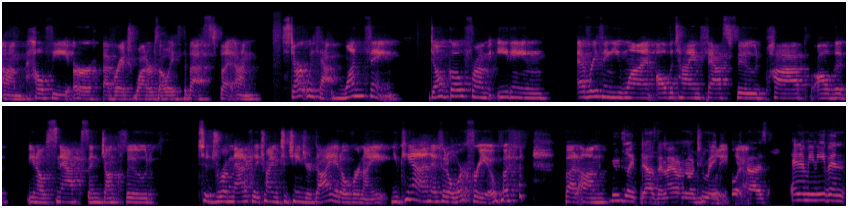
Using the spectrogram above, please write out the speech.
um, healthier beverage. Water is always the best, but um, start with that one thing. Don't go from eating everything you want all the time, fast food, pop, all the you know snacks and junk food to dramatically trying to change your diet overnight. You can if it'll work for you, but but um usually doesn't. I don't know too many people yeah. it does. And I mean, even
